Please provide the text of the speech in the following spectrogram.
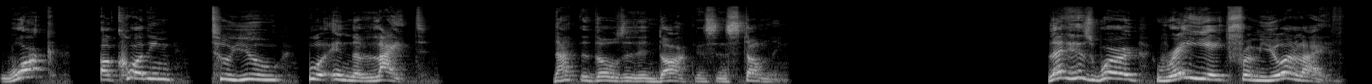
Walk according to you who are in the light, not to those that are in darkness and stumbling. Let his word radiate from your life.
